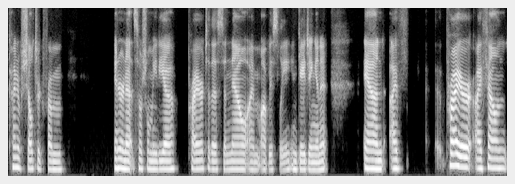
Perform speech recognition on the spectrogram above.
kind of sheltered from internet, social media prior to this. And now I'm obviously engaging in it. And I've prior, I found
